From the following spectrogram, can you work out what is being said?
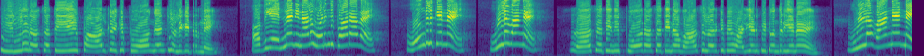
இல்ல ராசாத்தி பால் காய்க்க போங்கன்னு சொல்லிக்கிட்டு இருந்தேன். அவிய என்ன நீனாலும் ஒளிஞ்சு போறாவ உங்களுக்கு என்ன? உள்ள வாங்க. ராசாத்தி நீ போ ராசாத்தி நான் வாசல் வரைக்கும் போய் வழி அனுப்பிட்டு வந்துருக்கேனே உள்ள வாங்க அண்ணே.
